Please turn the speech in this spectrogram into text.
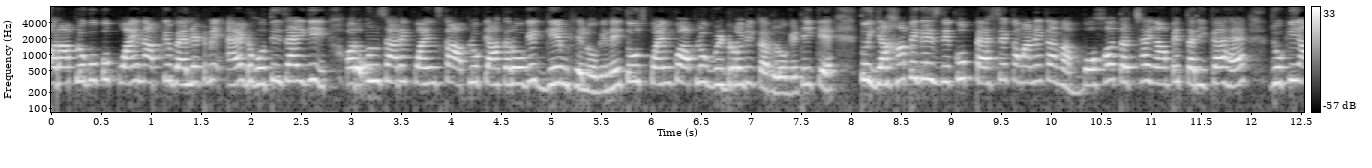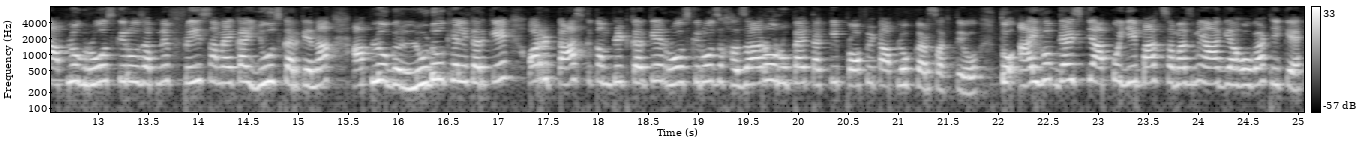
और आप लोगों को क्वाइन आपके वैलेट में ऐड होती जाएगी और उन सारे क्वाइंस का आप लोग क्या करोगे? गेम खेलोगे। नहीं तो उस क्वाइन को आप लोग विड्रॉल भी कर लोगे, ठीक है? तो यहाँ पे गई देखो, पैसे कमाने का ना बहुत अच्छा यहाँ पे तरीका है, जो कि आप लोग रोज के रोज अपने फ्री समय का यूज़ करके ना आप लोग लूडो खेल करके और टास्क कंप्लीट करके रोज के रोज हज़ारों रुपए तक की प्रॉफिट आप लोग कर सकते हो। तो आई होप गाइस कि आपको ये बात समझ में आ गया होगा, ठीक है?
